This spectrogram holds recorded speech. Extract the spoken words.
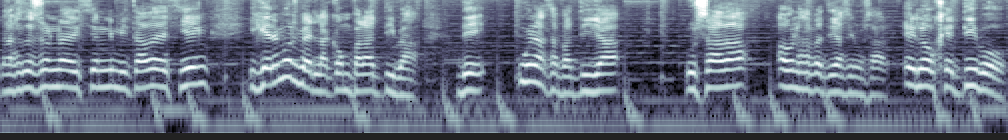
Las otras son una edición limitada de 100 y queremos ver la comparativa de una zapatilla usada a una zapatilla sin usar. El objetivo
